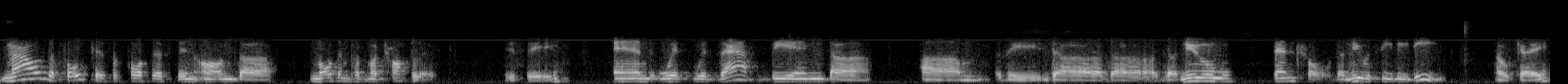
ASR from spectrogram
now the focus, of course, has been on the northern metropolis. You see, and with with that being the um, the, the the the new central, the new CBD, okay,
